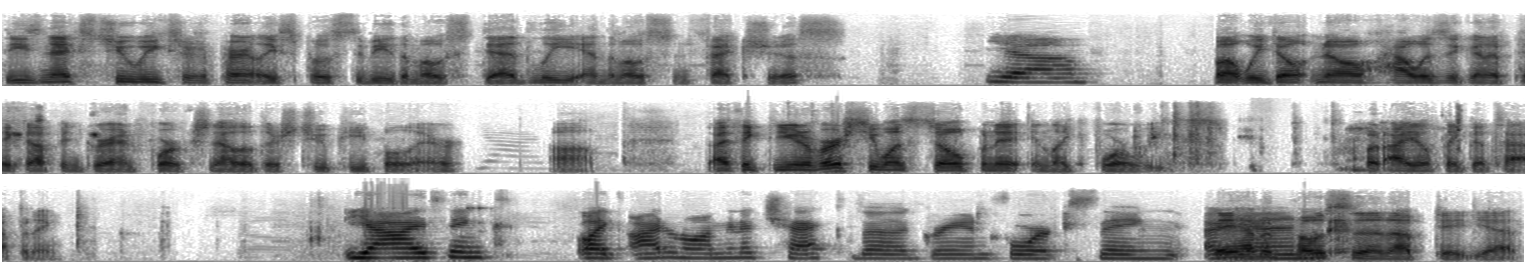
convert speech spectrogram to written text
these next two weeks are apparently supposed to be the most deadly and the most infectious. Yeah. But we don't know how is it going to pick up in Grand Forks now that there's two people there. Um, I think the university wants to open it in like four weeks, but I don't think that's happening. Yeah, I think like I don't know. I'm gonna check the Grand Forks thing. Again. They haven't posted an update yet.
